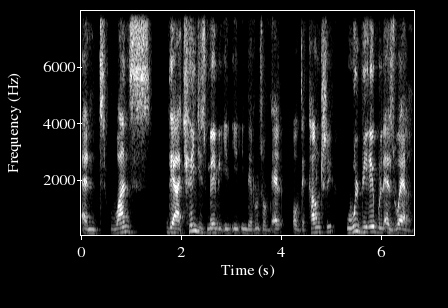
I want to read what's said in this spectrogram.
and once there are changes maybe in, in, in the rules of the of the country, we will be able as well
